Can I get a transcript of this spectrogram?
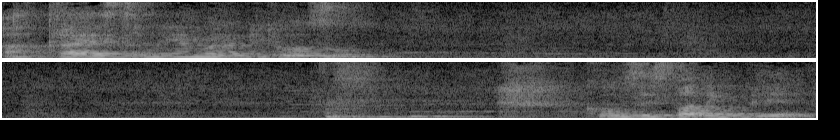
Atrás também é maravilhoso. Como vocês podem ver.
